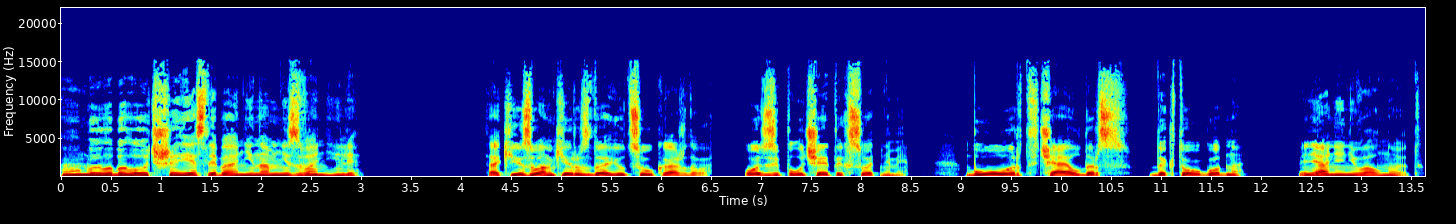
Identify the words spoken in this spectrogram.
«Было бы лучше, если бы они нам не звонили». Такие звонки раздаются у каждого. Оззи получает их сотнями. Буллард, Чайлдерс, да кто угодно. Меня они не волнуют.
